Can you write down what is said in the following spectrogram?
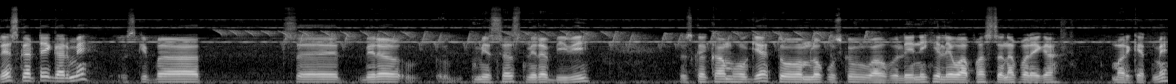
रेस्ट करते घर में, उसके बाद मेरा मिसेस मेरा बीवी, उसका काम हो गया तो हम लोग उसको लेने के लिए वापस जाना पड़ेगा मार्केट में,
